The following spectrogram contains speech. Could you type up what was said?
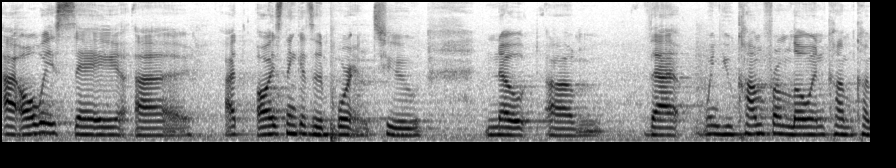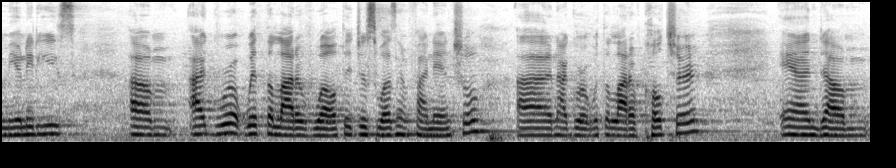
I always say, uh, I always think it's important to note um, that when you come from low income communities, um, I grew up with a lot of wealth. It just wasn't financial. Uh, and I grew up with a lot of culture. And um,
